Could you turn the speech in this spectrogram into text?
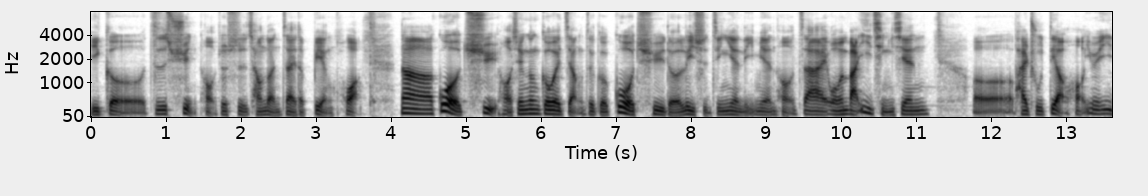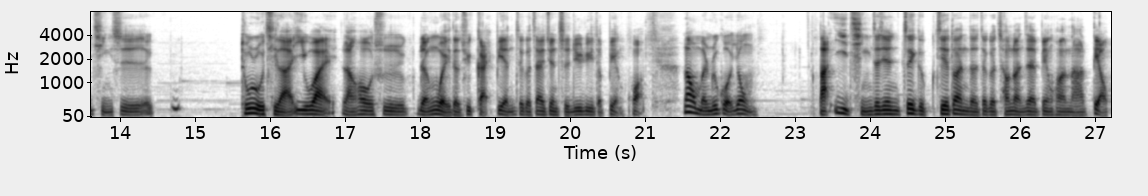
一个资讯，吼，就是长短债的变化。那过去，哈，先跟各位讲这个过去的历史经验里面，哈，在我们把疫情先呃排除掉，哈，因为疫情是突如其来、意外，然后是人为的去改变这个债券殖利率的变化。那我们如果用把疫情这件这个阶段的这个长短债变化拿掉，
